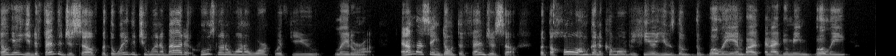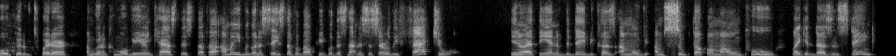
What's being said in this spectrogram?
okay, you defended yourself, but the way that you went about it, who's going to want to work with you later on? And I'm not saying don't defend yourself, but the whole I'm to come over here, use the the bully, and by and I do mean bully pulpit of Twitter. I'm to come over here and cast this stuff out. I'm even to say stuff about people that's not necessarily factual, you know, at the end of the day, because I'm over, I'm souped up on my own pool like it doesn't stink.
